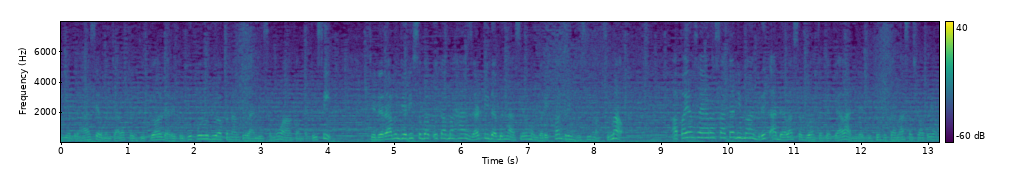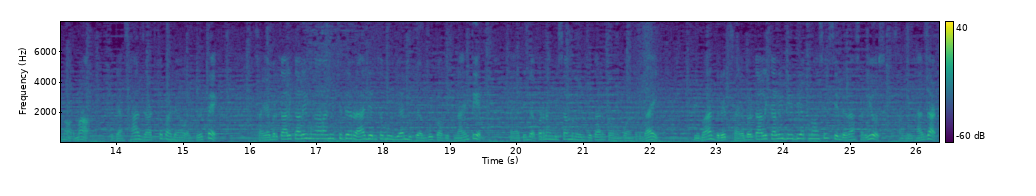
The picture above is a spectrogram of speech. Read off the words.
hanya berhasil mencapai 7 gol dari 72 penampilan di semua kompetisi. Cedera menjadi sebab utama Hazard tidak berhasil memberi kontribusi maksimal. Apa yang saya rasakan di Madrid adalah sebuah kegagalan dan itu bukanlah sesuatu yang normal, tegas Hazard kepada Le Saya berkali-kali mengalami cedera dan kemudian diganggu COVID-19. Saya tidak pernah bisa menunjukkan kemampuan terbaik. Di Madrid, saya berkali-kali didiagnosis cedera serius, sambil Hazard.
